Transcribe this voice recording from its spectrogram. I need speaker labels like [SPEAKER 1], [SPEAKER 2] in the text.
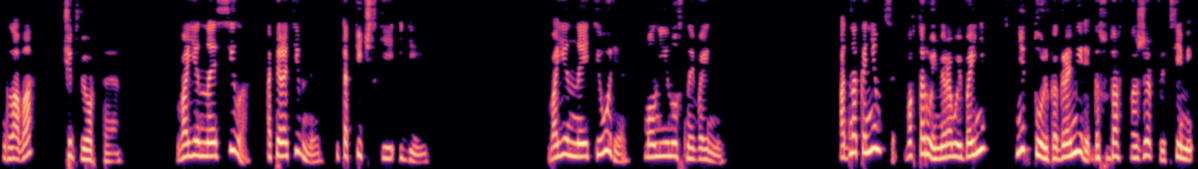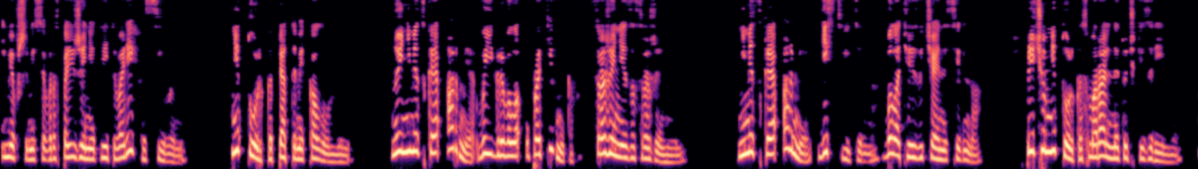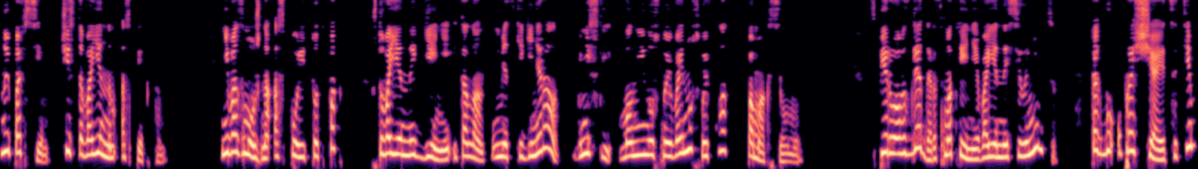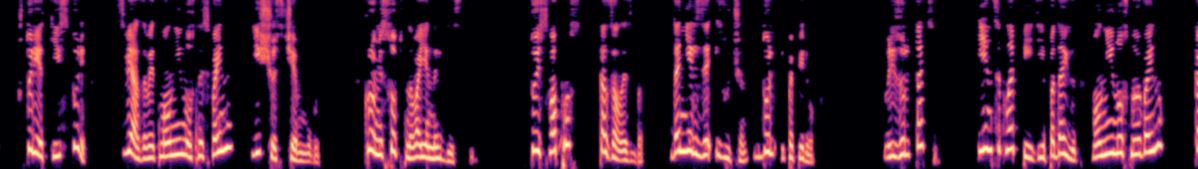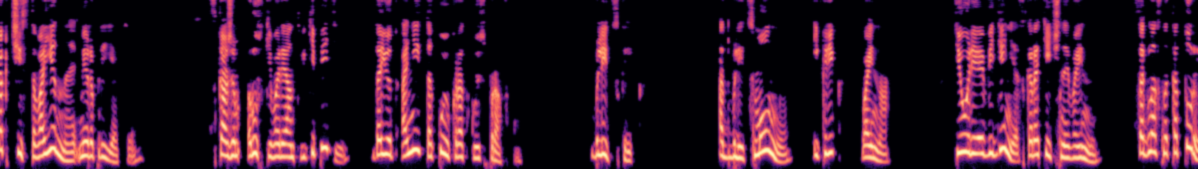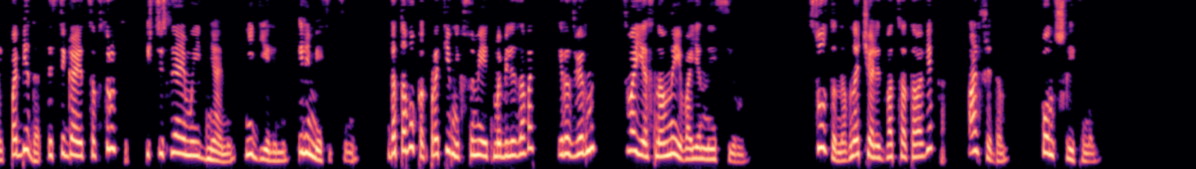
[SPEAKER 1] Глава 4. Военная сила, оперативные и тактические идеи. Военная теория молниеносной войны. Однако немцы во Второй мировой войне не только громили государство жертвы всеми имевшимися в распоряжении Третьего рейха силами, не только пятыми колоннами, но и немецкая армия выигрывала у противников сражение за сражением. Немецкая армия действительно была чрезвычайно сильна, причем не только с моральной точки зрения, но и по всем, чисто военным аспектам. Невозможно оспорить тот факт, что военный гений и талант немецких генералов внесли в молниеносную войну свой вклад по максимуму. С первого взгляда рассмотрение военной силы немцев как бы упрощается тем, что редкий историк связывает молниеносность войны еще с чем-нибудь, кроме, собственно, военных действий. То есть вопрос, казалось бы, да нельзя изучен вдоль и поперек. В результате и энциклопедии подают молниеносную войну как чисто военное мероприятие. Скажем, русский вариант Википедии дает о ней такую краткую справку. Блицкрик. От блиц молния и крик война. Теория ведения скоротечной войны, согласно которой победа достигается в сроки, исчисляемые днями, неделями или месяцами, до того, как противник сумеет мобилизовать и развернуть свои основные военные силы. Создана в начале 20 века Альфредом фон Шлиффеном.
